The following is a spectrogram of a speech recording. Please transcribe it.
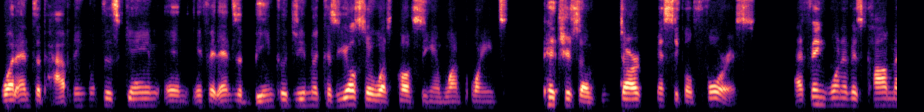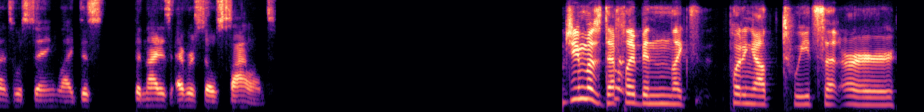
what ends up happening with this game and if it ends up being Kojima, because he also was posting at one point pictures of dark mystical forests. I think one of his comments was saying like this the night is ever so silent. Kojima's definitely been like putting out tweets that are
